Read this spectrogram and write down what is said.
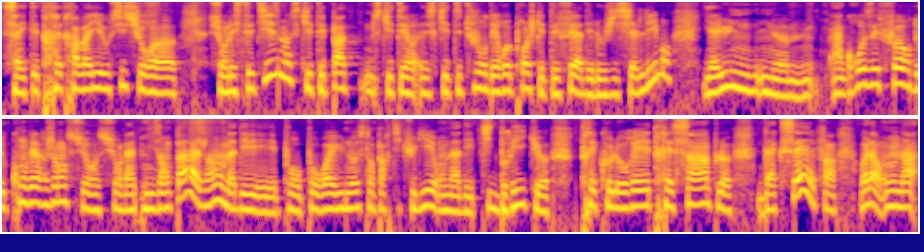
ça a été très travaillé aussi sur euh, sur l'esthétisme ce qui était pas ce qui était ce qui était toujours des reproches qui étaient faits à des logiciels libres il y a eu une, euh, un gros effort de convergence sur sur la mise en page hein. on a des pour pour Wayunost en particulier on a des petites briques euh, très colorées très simples d'accès enfin voilà on a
